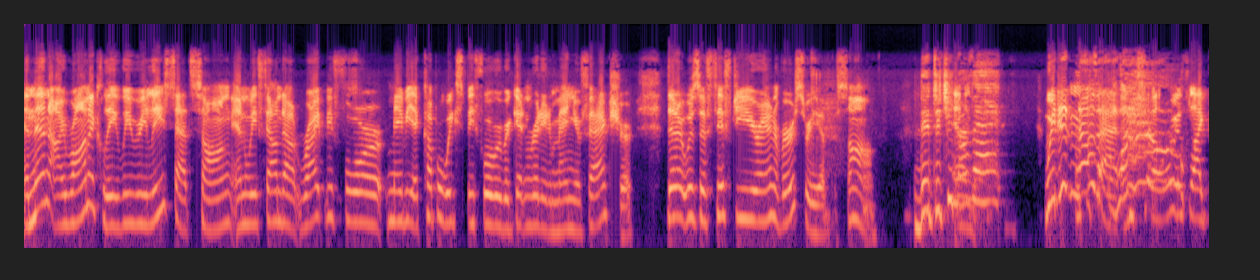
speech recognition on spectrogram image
and then ironically, we released that song, and we found out right before, maybe a couple weeks before we were getting ready to manufacture, that it was a 50 year anniversary of the song. Did Did you and know that? We didn't know that wow. until it was like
